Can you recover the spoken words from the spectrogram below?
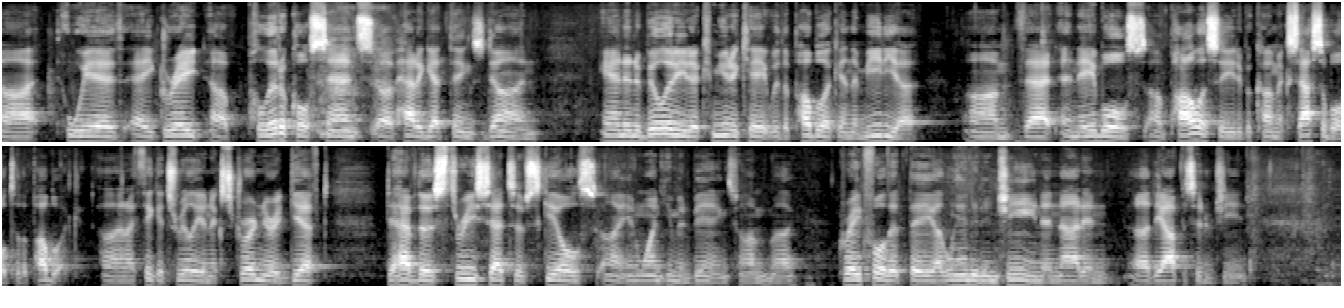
uh, with a great uh, political sense of how to get things done and an ability to communicate with the public and the media um, that enables um, policy to become accessible to the public. Uh, and I think it's really an extraordinary gift to have those three sets of skills uh, in one human being. So I'm uh, grateful that they uh, landed in Gene and not in uh, the opposite of Gene.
